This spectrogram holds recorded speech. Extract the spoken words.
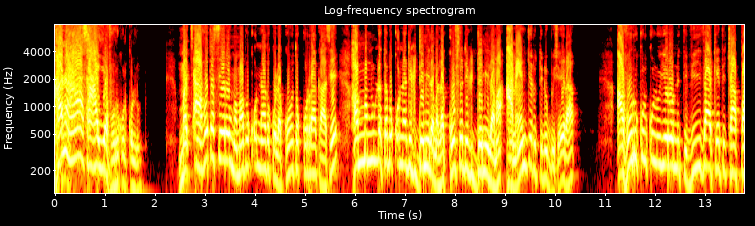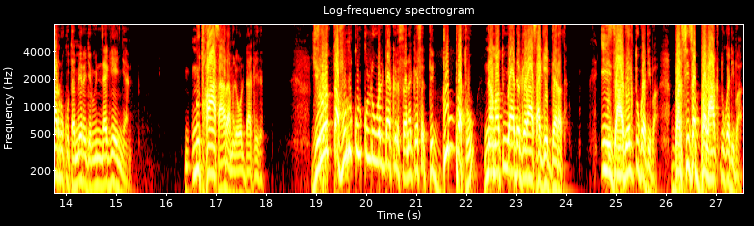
Kana haasa'aa afuurri qulqulluun. Macaafota seera uumamaa boqonnaa tokko lakkoofsa tokkorraa kaasee hamma mul'ata boqonnaa digdamii lama lakkoofsa digdamii lama ameen jedhutti dubbiseera. Afuurri qulqulluu yeroo inni itti viizaa keetti chaappaan rukutameera jedhu hin dhageenyaan. Nuti haasaadha malee waldaa keessatti. Yeroo itti afuurri qulqulluu waldaa kiristaanaa keessatti dubbatu namatu yaada garaasaa geeddarata. Iizaabeeltu gadi ba'a. Barsiisa Balaaqtu gadi ba'a.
